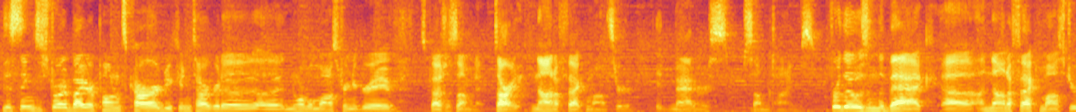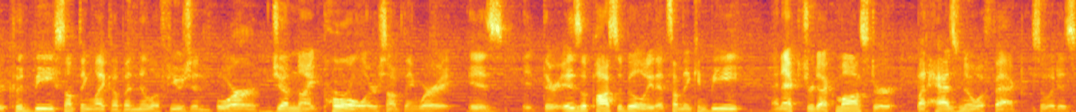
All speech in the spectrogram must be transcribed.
This thing's destroyed by your opponent's card. You can target a, a normal monster in your grave, special summon it. Sorry, non-effect monster. It matters sometimes. For those in the back, uh, a non-effect monster could be something like a Vanilla Fusion or Gem Knight Pearl or something, where it is it, there is a possibility that something can be an extra deck monster but has no effect, so it is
